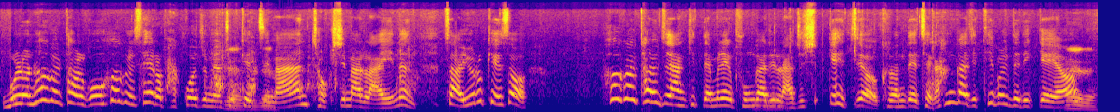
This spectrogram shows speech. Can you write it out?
물론 흙을 털고 흙을 새로 바꿔주면 네, 좋겠지만 적심할 아이는 자 이렇게 해서 흙을 털지 않기 때문에 분갈이를 아주 쉽게 했죠. 그런데 제가 한 가지 팁을 드릴게요. 음. 네네.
